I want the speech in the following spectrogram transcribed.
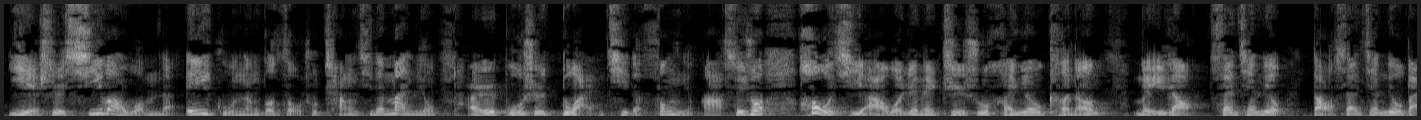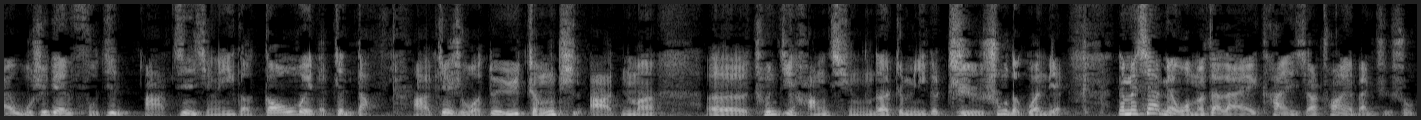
也是希望我们的 A 股能够走出长期的慢牛，而不是短期的疯牛啊。所以说后期啊，我认为指数很有可能围绕三千六到三千六百五十点附近啊进行一个高位的震荡啊，这是我对于整。整啊，那么呃春季行情的这么一个指数的观点。那么下面我们再来看一下创业板指数。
